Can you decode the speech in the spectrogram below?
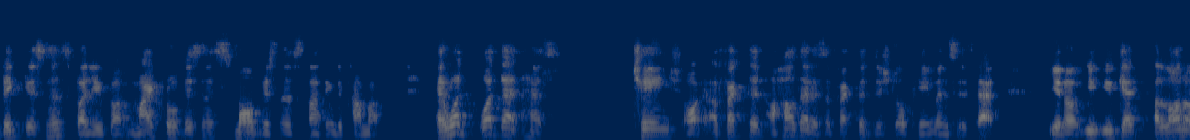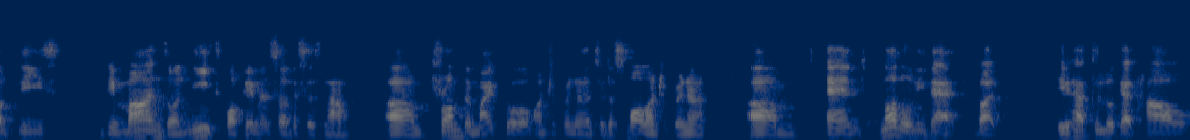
big business, but you've got micro business, small business starting to come up. And what what that has changed or affected, or how that has affected digital payments is that, you know, you, you get a lot of these demands or needs for payment services now, um, from the micro entrepreneur to the small entrepreneur. Um, and not only that, but you have to look at how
